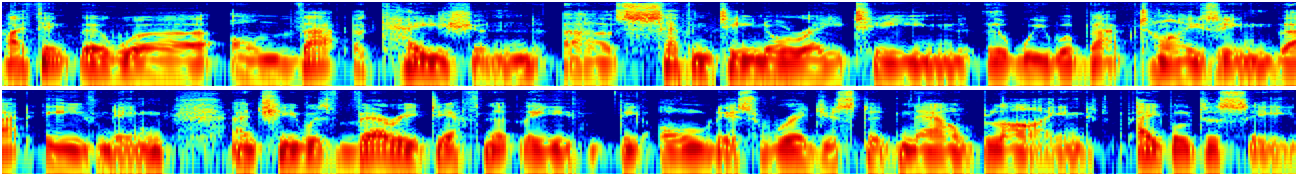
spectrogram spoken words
I think there were, on that occasion, uh, 17 or 18 that we were baptizing that evening, and she was very definitely the oldest, registered now blind, able to see,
